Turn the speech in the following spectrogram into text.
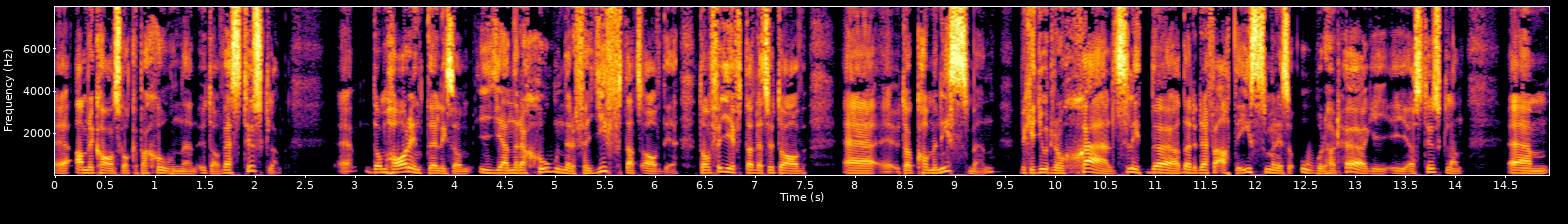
eh, amerikanska ockupationen av Västtyskland. Eh, de har inte liksom i generationer förgiftats av det. De förgiftades av eh, utav kommunismen, vilket gjorde dem själsligt döda. Det är därför ateismen är så oerhört hög i, i Östtyskland. Um,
